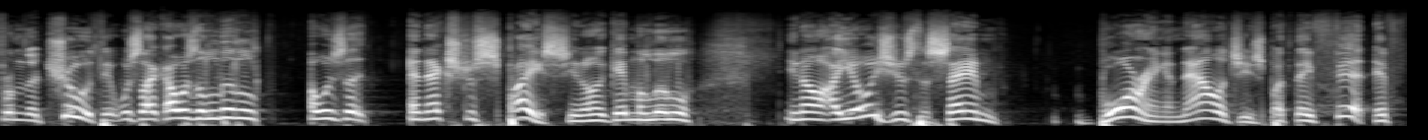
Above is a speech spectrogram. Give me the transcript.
from the truth. It was like I was a little, I was a, an extra spice. You know, I gave him a little. You know, I always use the same boring analogies, but they fit. If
